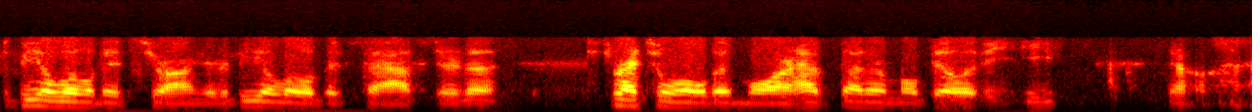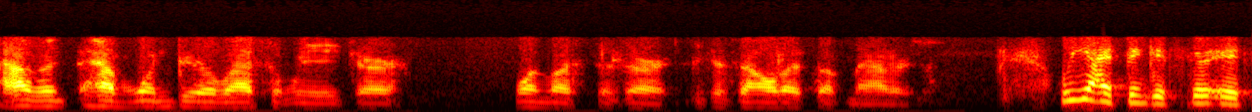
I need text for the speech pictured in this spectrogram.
to be a little bit stronger, to be a little bit faster, to stretch a little bit more, have better mobility, eat, you know, have a, have one beer less a week or one less dessert because all that stuff matters. Well, yeah, I think it's the it's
